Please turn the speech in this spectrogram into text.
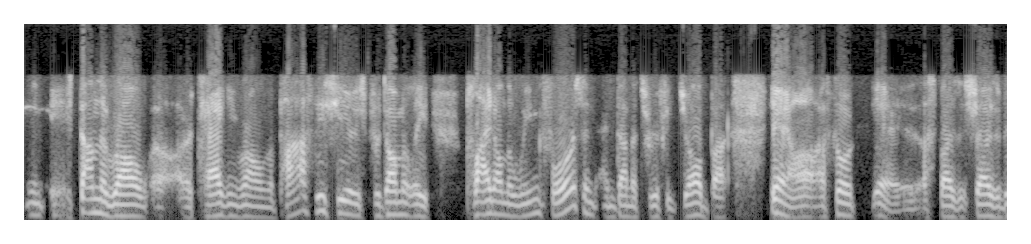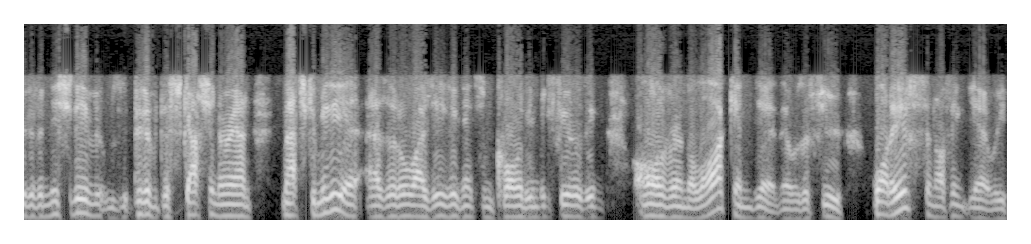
he's done the role, uh, a tagging role in the past. This year, he's predominantly played on the wing for us and, and done a terrific job. But yeah, I, I thought, yeah, I suppose it shows a bit of initiative. It was a bit of a discussion around match committee, as it always is against some quality midfielders in Oliver and the like. And yeah, there was a few what ifs, and I think yeah, we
